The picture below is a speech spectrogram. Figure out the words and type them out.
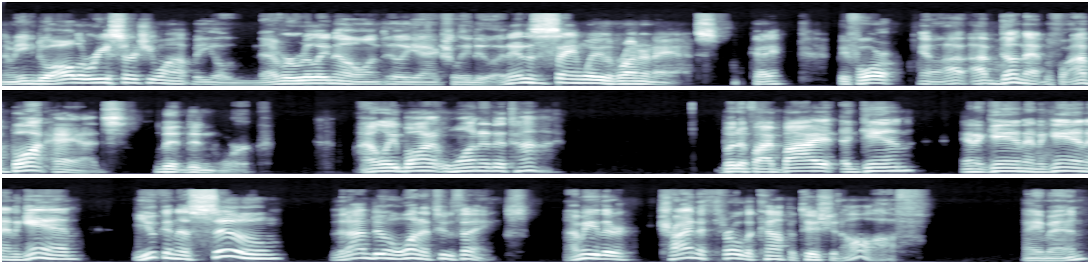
I mean, you can do all the research you want, but you'll never really know until you actually do it. And it's the same way with running ads. Okay. Before, you know, I, I've done that before. I bought ads that didn't work. I only bought it one at a time. But if I buy it again and again and again and again, you can assume that I'm doing one of two things. I'm either trying to throw the competition off, amen,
